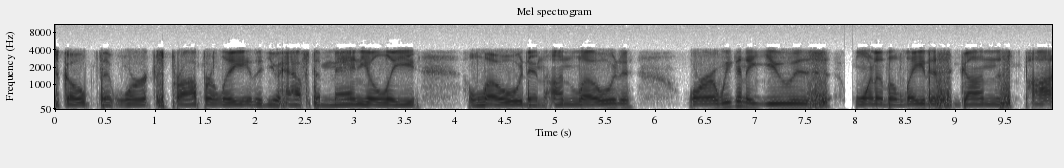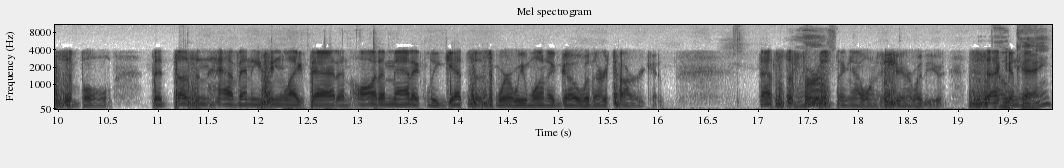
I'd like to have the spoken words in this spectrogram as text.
scope that works properly that you have to manually load and unload? Or are we going to use one of the latest guns possible that doesn't have anything like that and automatically gets us where we want to go with our target. That's the first thing I want to share with you. Second, okay.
